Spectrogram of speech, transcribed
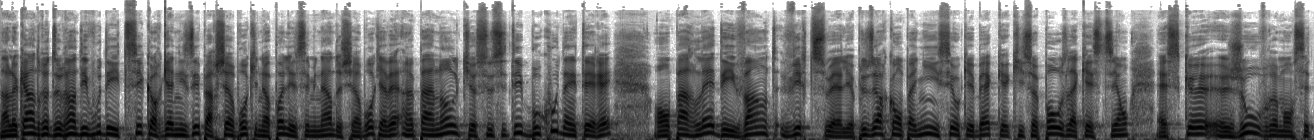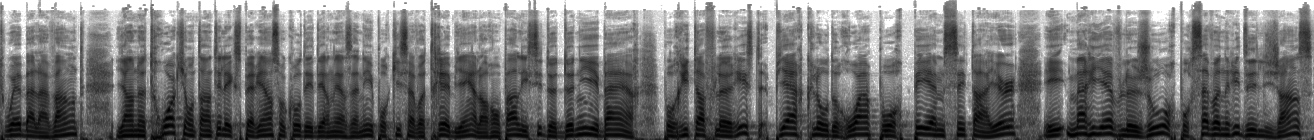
Dans le cadre du rendez-vous d'éthique organisé par Sherbrooke Innopol et le séminaire de Sherbrooke, il y avait un panel qui a suscité beaucoup d'intérêt. On parlait des ventes virtuelles. Il y a plusieurs compagnies ici au Québec qui se posent la question est-ce que euh, j'ouvre mon site web à la vente? Il y en a trois qui ont tenté l'expérience au cours des dernières années et pour qui ça va très bien. Alors, on parle ici de Denis Hébert pour Rita Fleuriste, Pierre-Claude Roy pour PMC Tire et Marie-Ève Lejour pour Savonnerie Diligence.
